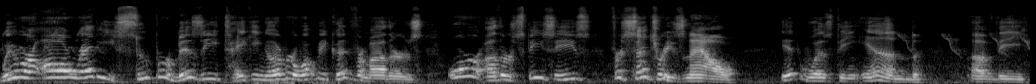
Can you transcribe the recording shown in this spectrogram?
We were already super busy taking over what we could from others or other species for centuries now. It was the end of the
